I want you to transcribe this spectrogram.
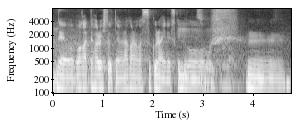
ね、うん、分かってはる人っていうのはなかなか少ないですけど、うん、そうですね。うん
